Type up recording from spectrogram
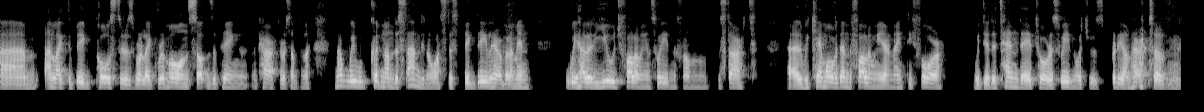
Um, and like the big posters were like Ramon, Sultans of Ping, and Carter or something. like Now we couldn't understand, you know, what's this big deal here? But I mean, we had a huge following in Sweden from the start. Uh, we came over then the following year, '94. We did a 10 day tour of Sweden, which was pretty unheard of, Mm.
